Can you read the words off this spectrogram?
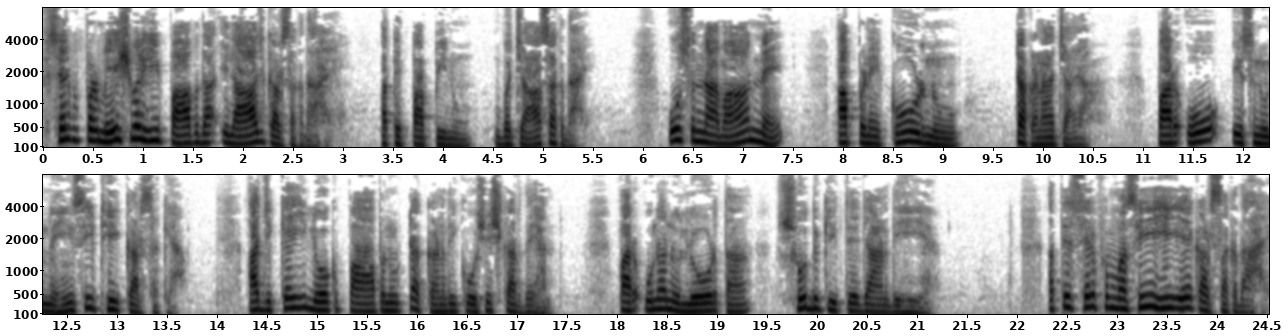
ਸਿਰਫ ਪਰਮੇਸ਼ਵਰ ਹੀ ਪਾਪ ਦਾ ਇਲਾਜ ਕਰ ਸਕਦਾ ਹੈ ਅਤੇ ਪਾਪੀ ਨੂੰ ਬਚਾ ਸਕਦਾ ਹੈ। ਉਸ ਨਾਮਾਨ ਨੇ ਆਪਣੇ ਕੋੜ ਨੂੰ ਟਕਣਾ ਚਾਹਿਆ, ਪਰ ਉਹ ਇਸ ਨੂੰ ਨਹੀਂ ਸੀ ਠੀਕ ਕਰ ਸਕਿਆ। ਅੱਜ ਕਈ ਲੋਕ ਪਾਪ ਨੂੰ ਢੱਕਣ ਦੀ ਕੋਸ਼ਿਸ਼ ਕਰਦੇ ਹਨ, ਪਰ ਉਹਨਾਂ ਨੂੰ ਲੋੜ ਤਾਂ ਸ਼ੁੱਧ ਕੀਤੇ ਜਾਣ ਦੀ ਹੀ ਹੈ। ਅਤੇ ਸਿਰਫ ਮਸੀਹ ਹੀ ਇਹ ਕਰ ਸਕਦਾ ਹੈ।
